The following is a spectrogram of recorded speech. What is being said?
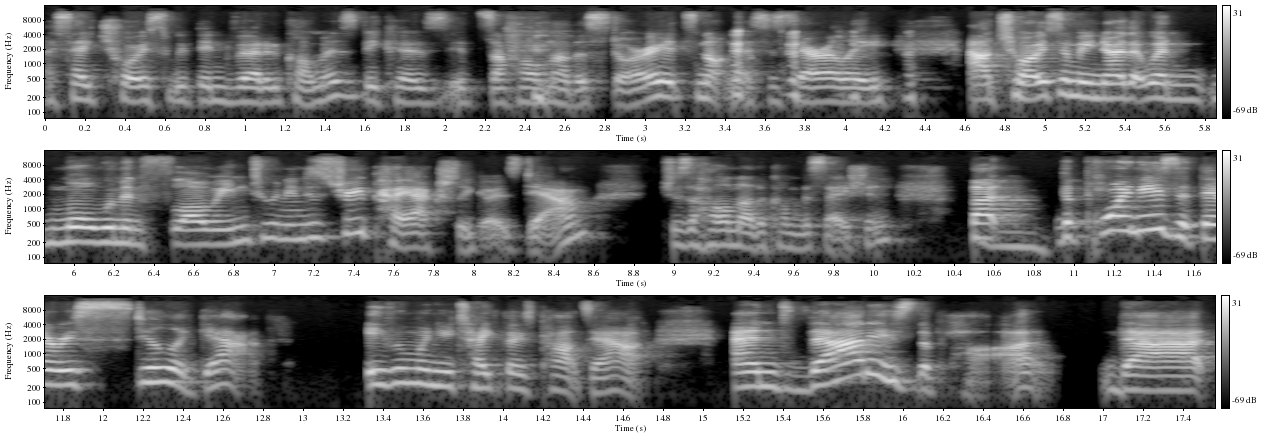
I say choice with inverted commas because it's a whole nother story. It's not necessarily our choice. And we know that when more women flow into an industry, pay actually goes down, which is a whole nother conversation. But mm. the point is that there is still a gap, even when you take those parts out. And that is the part that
